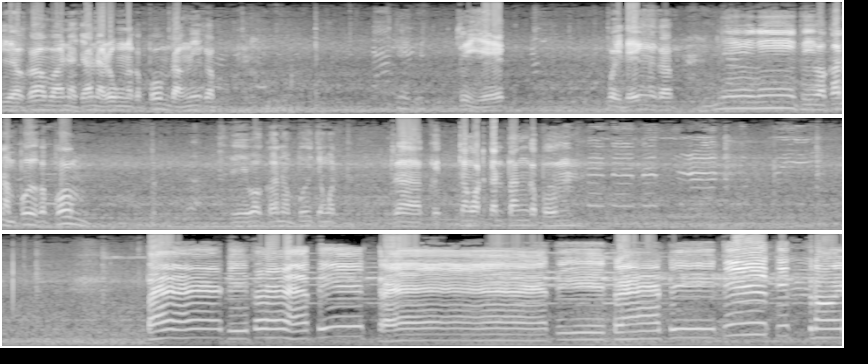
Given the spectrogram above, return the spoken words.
เดียวก็วันอาจารย์นรงค์นะครับผมดังนี้กับสี่แยกปล่อยเด้งนะครับ นี่นี่ตีว่าการอำเภอกับผมตีว่าการอำเภอจังหวัดจังหวัดกันตังครับผมแต่ตีแต่ตีแต่ตีแต่ตีตีตีตรอย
